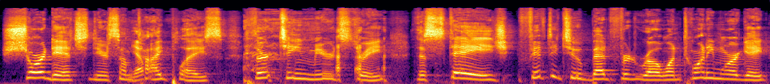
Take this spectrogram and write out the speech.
Shoreditch near some Yep. Thai place, 13 Meard Street, The Stage, 52 Bedford Row, 120 Moorgate,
